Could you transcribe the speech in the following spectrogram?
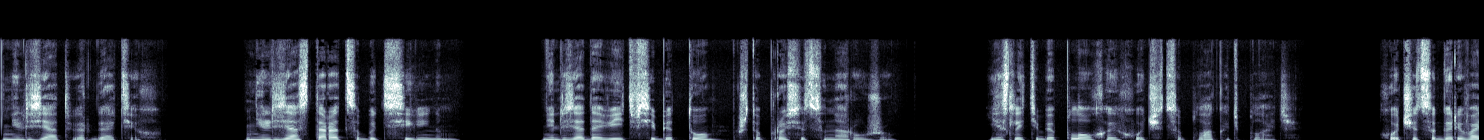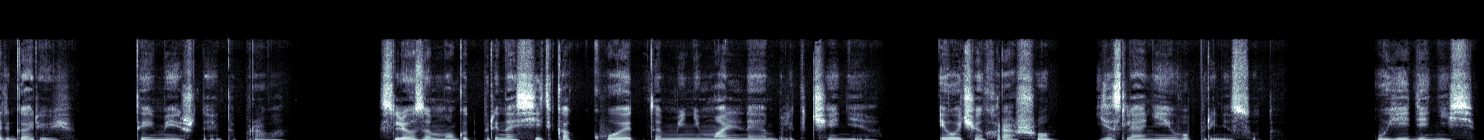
Нельзя отвергать их. Нельзя стараться быть сильным. Нельзя давить в себе то, что просится наружу. Если тебе плохо и хочется плакать, плачь. Хочется горевать, горюй. Ты имеешь на это право. Слезы могут приносить какое-то минимальное облегчение. И очень хорошо, если они его принесут. Уединись,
